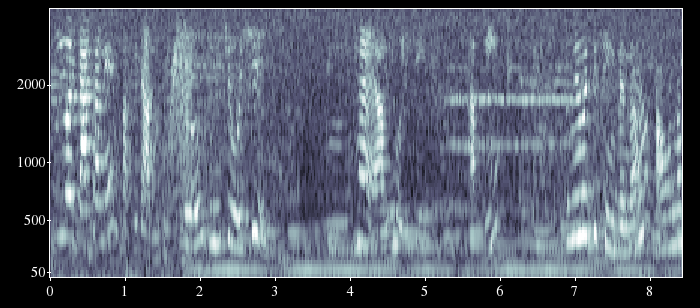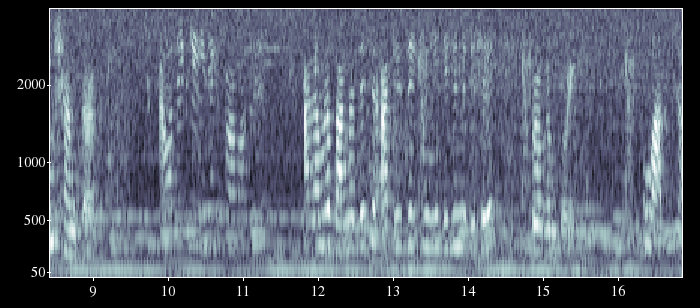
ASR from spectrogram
তুই ওর ডাটা নে বাকিটা আমি তো তুমি কি ঐশী? হ্যাঁ আমি হইছি আপনি? তুমি আমাকে চিনবে না। আমার নাম শান্তা। আমাদের একটি ইভেন্ট ফার্ম আছে। আর আমরা বাংলাদেশের আর্টিস্টদেরকে নিয়ে বিভিন্ন দেশে প্রোগ্রাম করি। ও আচ্ছা।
